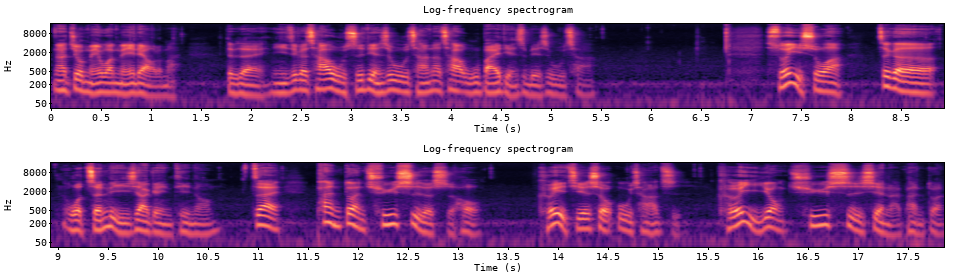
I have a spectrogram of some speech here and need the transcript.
那就没完没了了嘛，对不对？你这个差五十点是误差，那差五百点是不是也是误差？所以说啊，这个我整理一下给你听哦。在判断趋势的时候，可以接受误差值，可以用趋势线来判断，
